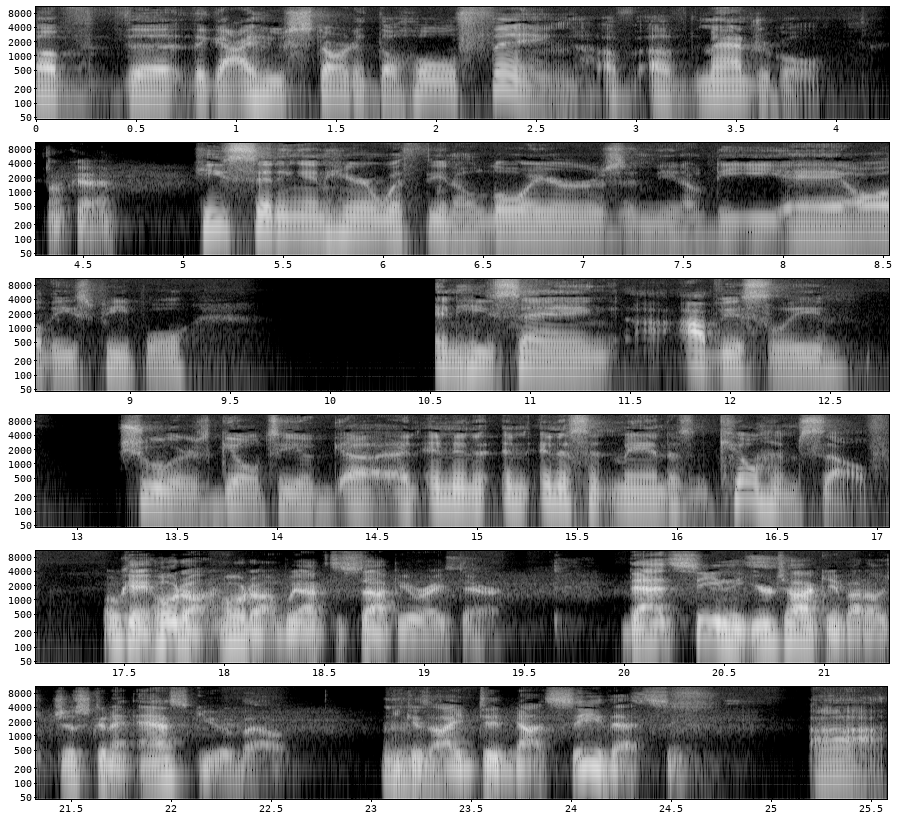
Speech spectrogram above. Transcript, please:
of the the guy who started the whole thing of, of Madrigal. Okay. He's sitting in here with you know lawyers and you know DEA, all these people, and he's saying obviously Schuler's guilty. Uh, an, an, an innocent man doesn't kill himself. Okay, hold on, hold on. We have to stop you right there. That scene that you're talking about, I was just going to ask you about because Mm-hmm. I did not see that scene. Ah,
